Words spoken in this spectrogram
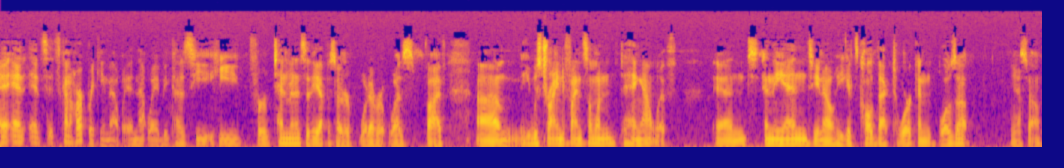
And, and it's it's kind of heartbreaking that way in that way because he he for ten minutes of the episode or whatever it was five, um, he was trying to find someone to hang out with, and in the end, you know, he gets called back to work and blows up. Yeah. So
